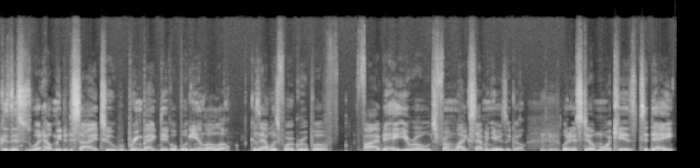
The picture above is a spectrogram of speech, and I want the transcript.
because this is what helped me to decide to bring back Diggle, Boogie, and Lolo, because that mm-hmm. was for a group of five to eight year olds from like seven years ago. Mm-hmm. Well, there's still more kids today.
